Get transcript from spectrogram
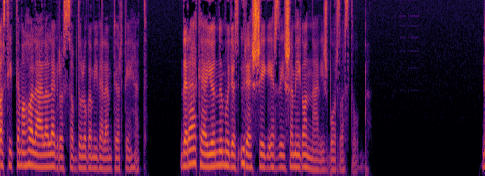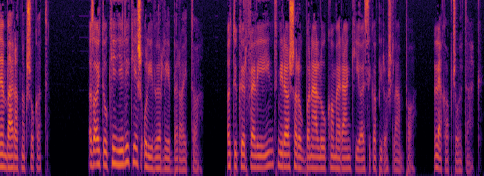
Azt hittem, a halál a legrosszabb dolog, ami velem történhet. De rá kell jönnöm, hogy az üresség érzése még annál is borzasztóbb. Nem váratnak sokat. Az ajtó kinyílik, és Oliver lép be rajta. A tükör felé int, mire a sarokban álló kamerán kialszik a piros lámpa. Lekapcsolták.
